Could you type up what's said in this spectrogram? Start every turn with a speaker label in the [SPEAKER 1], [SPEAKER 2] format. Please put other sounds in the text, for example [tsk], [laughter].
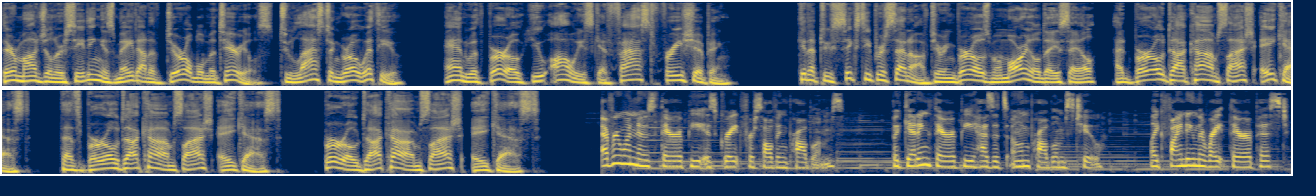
[SPEAKER 1] Their modular seating is made out of durable materials to last and grow with you. And with Burrow, you always get fast, free shipping. Get up to 60% off during Burrow's Memorial Day sale at burrow.com slash ACAST. That's burrow.com slash ACAST. burrow.com slash ACAST.
[SPEAKER 2] Everyone knows therapy is great for solving problems, but getting therapy has its own problems too, like finding the right therapist,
